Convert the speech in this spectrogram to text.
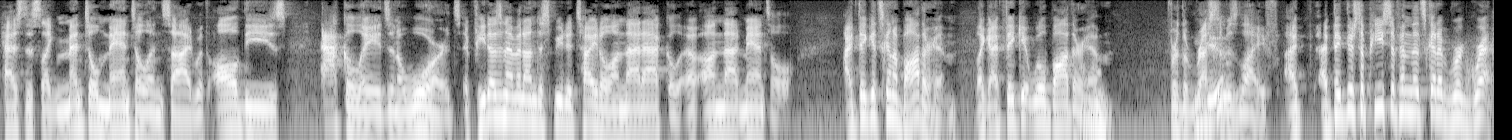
has this like mental mantle inside with all these accolades and awards, if he doesn't have an undisputed title on that accolade, uh, on that mantle, I think it's going to bother him. Like I think it will bother him hmm. For the rest of his life. I, I think there's a piece of him that's going to regret.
